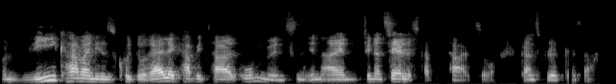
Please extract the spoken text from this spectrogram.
Und wie kann man dieses kulturelle Kapital ummünzen in ein finanzielles Kapital? So, ganz blöd gesagt.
